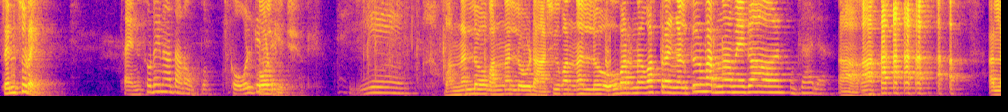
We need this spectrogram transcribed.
സെൻസുഡൈൻ സെൻസുഡൈനകത്താണോ ഉപ്പ്? കോൾഗേറ്റ് വന്നല്ലോ വന്നല്ലോ ഡാഷു വന്നല്ലോ വർണ വസ്ത്രങ്ങൾക്ക് വർണമേകാൻ ആ. അല്ല.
